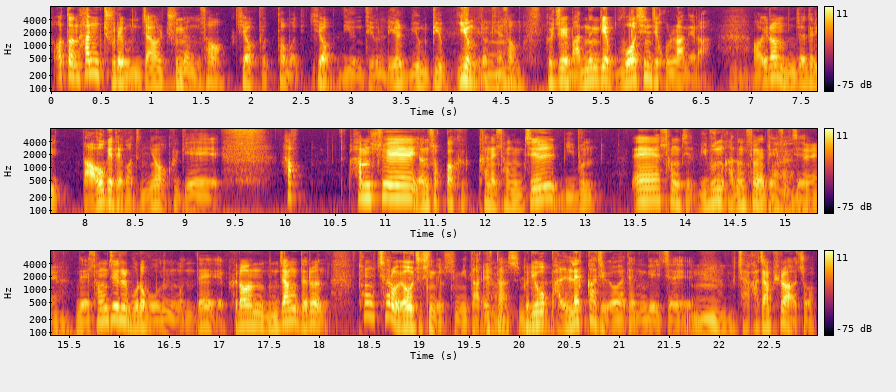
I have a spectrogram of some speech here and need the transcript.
어떤 한 줄의 문장을 주면서 기억부터 뭐 기억, 니은, 디귿, 리을, 미음, 비읍, 이응 이렇게 해서 음. 그 중에 맞는 게 무엇인지 골라내라. 어, 이런 문제들이 나오게 되거든요. 그게 합, 함수의 연속과 극한의 성질, 미분 의 성질, 미분 가능성에 대해서 아, 이제 네. 네, 성질을 물어보는 건데 그런 문장들은 통째로 외워주시는 게 좋습니다. 일단 맞습니다. 그리고 발레까지 외워야 되는 게 이제 음. 자 가장 필요하죠.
